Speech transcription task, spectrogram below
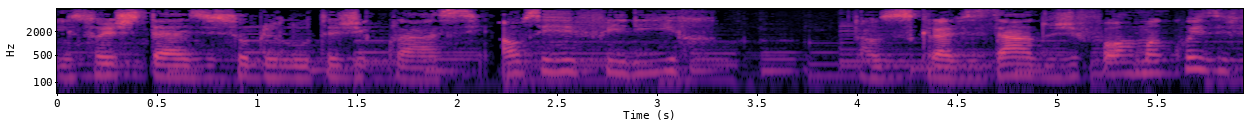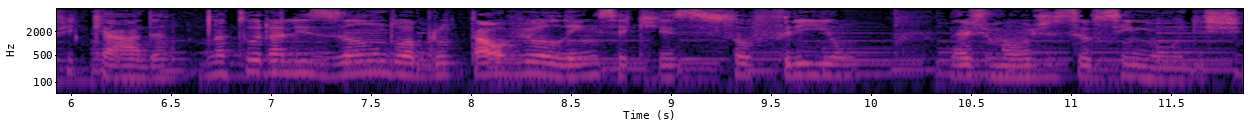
em suas teses sobre lutas de classe, ao se referir aos escravizados de forma coisificada, naturalizando a brutal violência que esses sofriam nas mãos de seus senhores.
